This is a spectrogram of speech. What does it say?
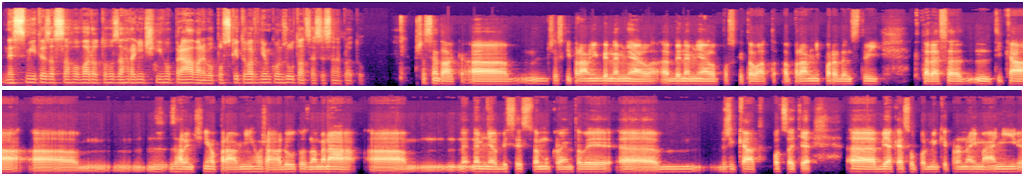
nesmíte zasahovat do toho zahraničního práva nebo poskytovat v něm konzultace, jestli se nepletu. Přesně tak. Český právník by neměl, by neměl poskytovat právní poradenství, které se týká zahraničního právního řádu, to znamená, neměl by si svému klientovi říkat v podstatě, Eh, jaké jsou podmínky pro najímání, eh,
